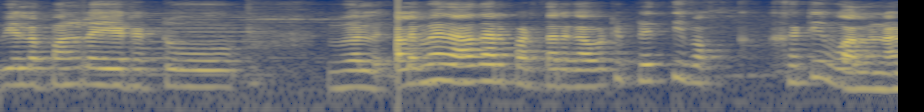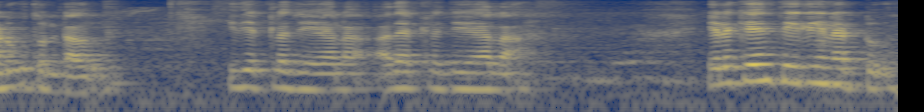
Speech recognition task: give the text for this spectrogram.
వీళ్ళ పనులు అయ్యేటట్టు వీళ్ళ వాళ్ళ మీద ఆధారపడతారు కాబట్టి ప్రతి ఒక్కటి వాళ్ళని అడుగుతుంటారు. ఇది ఎట్లా చేయాలా అది ఎట్లా చేయాలా? వీళ్ళకేం తెలియనట్టు.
